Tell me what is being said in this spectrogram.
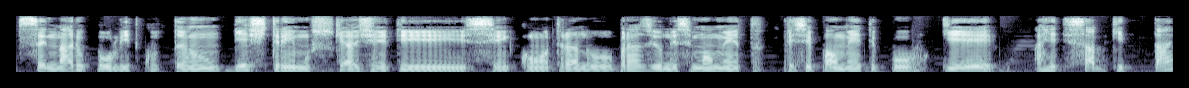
cenário político tão de extremos que a gente se encontra no Brasil nesse momento, principalmente porque a gente sabe que tá,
